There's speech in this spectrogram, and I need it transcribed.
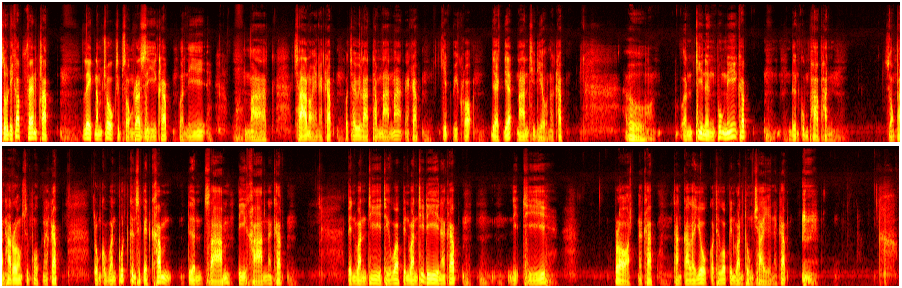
สวัสดีครับแฟนคลับเลขนำโชค 12 ราศีครับ วันนี้มาช้าหน่อยนะครับ เพราะใช้เวลาทำนานมากนะครับ คิดวิเคราะห์แยกแยะนานทีเดียวนะครับโอ้วันที่หนึ่งพรุ่งนี้ครับ เดือนกุมภาพันธ์2566 นะครับ ตรงกับวันพุธขึ้น 11ค่ำเดือน 3 ปีขานนะครับ เป็นวันที่ถือว่าเป็นวันที่ดีนะครับนิถี ปลอดนะครับ ทางการโยกก็ถือว่าเป็นวันธงชัยนะครับ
